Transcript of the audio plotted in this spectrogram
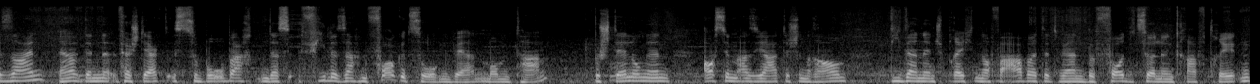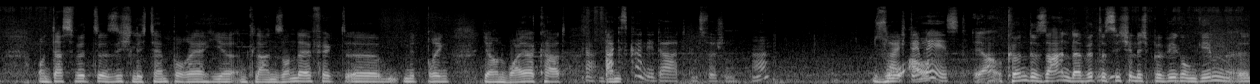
sein? Ja, denn verstärkt ist zu beobachten, dass viele Sachen vorgezogen werden momentan. Bestellungen aus dem asiatischen Raum, die dann entsprechend noch verarbeitet werden, bevor die Zölle in Kraft treten. Und das wird äh, sicherlich temporär hier einen kleinen Sondereffekt äh, mitbringen. Ja, und Wirecard Ja, DAX-Kandidat inzwischen. Ne? so Vielleicht auch. demnächst. Ja, könnte sein. Da wird es sicherlich Bewegungen geben. Äh,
